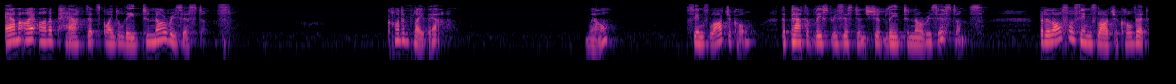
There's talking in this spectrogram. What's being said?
am I on a path that's going to lead to no resistance? Contemplate that. Well seems logical. The path of least resistance should lead to no resistance but it also seems logical that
